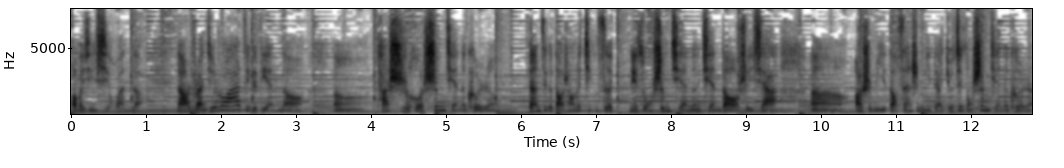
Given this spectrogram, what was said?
老百姓喜欢的。然后软杰若阿这个点呢，嗯，它适合深潜的客人，但这个岛上的景色那种深潜能潜到水下。嗯，二十米到三十米的，就这种深潜的客人，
